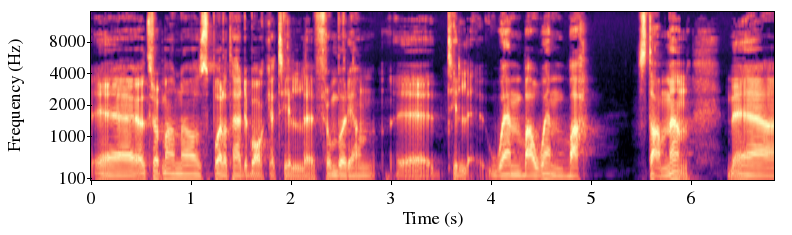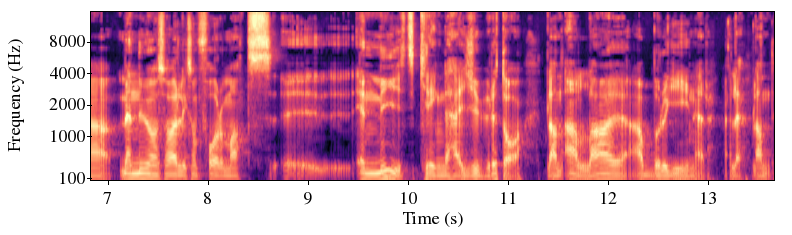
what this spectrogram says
Eh, jag tror att man har spårat det här tillbaka till eh, från början eh, till Wemba Wemba stammen. Eh, men nu har det liksom formats eh, en myt kring det här djuret då bland alla eh, aboriginer eller bland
